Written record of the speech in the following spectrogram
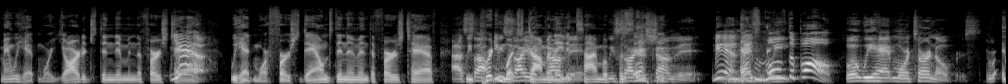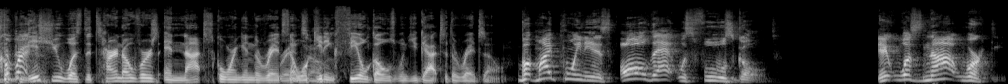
Man, we had more yardage than them in the first Yeah. half. We had more first downs than them in the first half. I we saw- pretty we much your dominated comment. time of we Saw your possession. comment. Yeah, We- they we- moved the ball. But we had more turnovers. The- Correct. The issue was the turnovers and not scoring in the red, Red zone or getting field goals when you got to the red zone. But my point is, all that was fool's gold. It was not working.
